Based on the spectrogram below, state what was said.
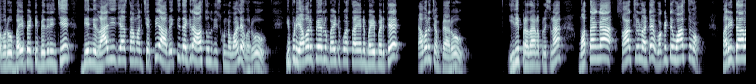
ఎవరు? భయపెట్టి బెదిరించి దీన్ని రాజీ చేస్తామని చెప్పి ఆ వ్యక్తి దగ్గర ఆస్తులు తీసుకున్న వాళ్ళు ఎవరు? ఇప్పుడు ఎవరి పేర్లు బయటకు వస్తాయని భయపడితే ఎవరు చంపారు? ఇది ప్రధాన ప్రశ్న. మొత్తంగా సాక్షులు అంటే ఒకటి వాస్తవం. పరిటాల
